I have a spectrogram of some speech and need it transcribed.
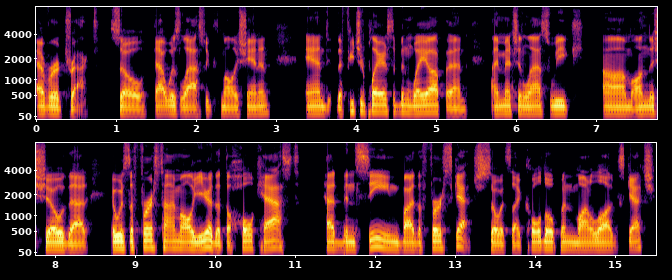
ever tracked. So that was last week with Molly Shannon. And the featured players have been way up. And I mentioned last week um, on the show that it was the first time all year that the whole cast had been seen by the first sketch. So it's like cold open monologue sketch.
